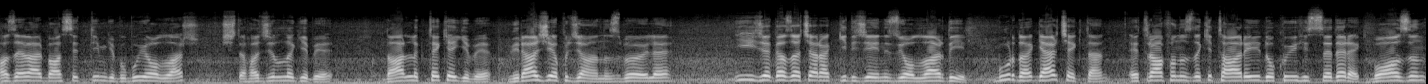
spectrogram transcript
az evvel bahsettiğim gibi bu yollar işte Hacıllı gibi, Darlık Teke gibi viraj yapacağınız böyle iyice gaz açarak gideceğiniz yollar değil. Burada gerçekten etrafınızdaki tarihi dokuyu hissederek boğazın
